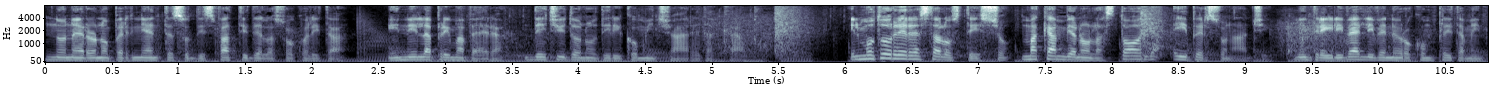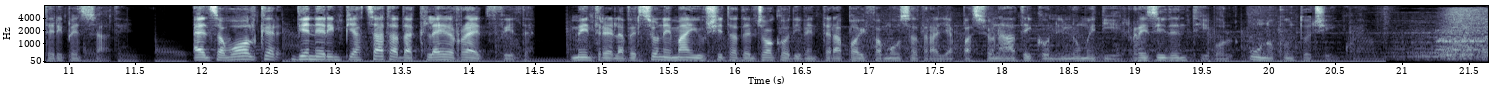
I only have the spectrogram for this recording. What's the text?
non erano per niente soddisfatti della sua qualità e nella primavera decidono di ricominciare da capo. Il motore resta lo stesso, ma cambiano la storia e i personaggi, mentre i livelli vennero completamente ripensati. Elsa Walker viene rimpiazzata da Claire Redfield, mentre la versione mai uscita del gioco diventerà poi famosa tra gli appassionati con il nome di Resident Evil 1.5.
